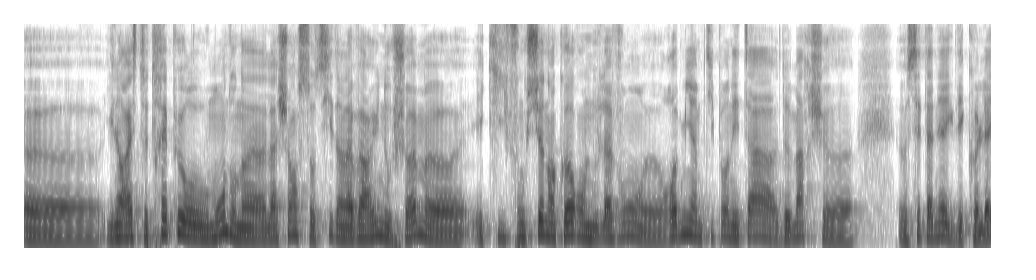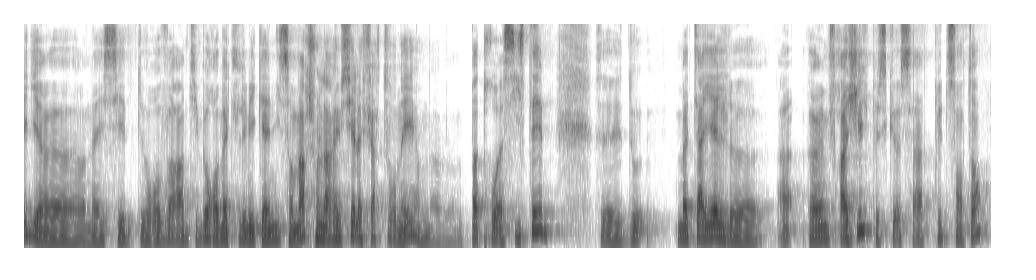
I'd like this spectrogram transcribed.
euh, il en reste très peu au monde. On a la chance aussi d'en avoir une au CHOM euh, et qui fonctionne encore. nous l'avons euh, remis un petit peu en état de marche cette année avec des collègues. on a essayé de revoir un petit peu, remettre les mécanismes en marche. On a réussi à la faire tourner. On n'a pas trop insisté. Matériel quand même fragile puisque ça a plus de 100 ans.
